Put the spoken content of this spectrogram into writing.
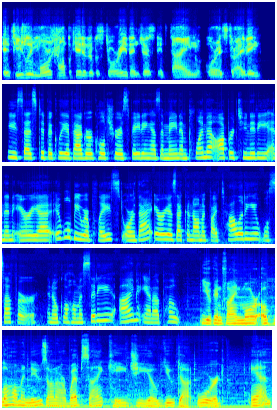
it's usually more complicated of a story than just it's dying or it's thriving. He says typically, if agriculture is fading as a main employment opportunity in an area, it will be replaced or that area's economic vitality will suffer. In Oklahoma City, I'm Anna Pope. You can find more Oklahoma news on our website, kgou.org, and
